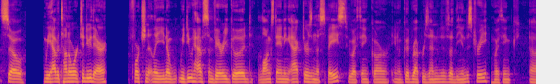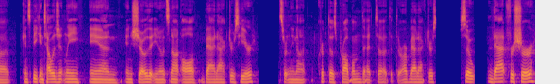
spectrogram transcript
so we have a ton of work to do there. Fortunately, you know, we do have some very good longstanding actors in the space who I think are, you know, good representatives of the industry, who I think uh, can speak intelligently and and show that you know it's not all bad actors here. It's certainly not crypto's problem that uh, that there are bad actors. So that for sure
